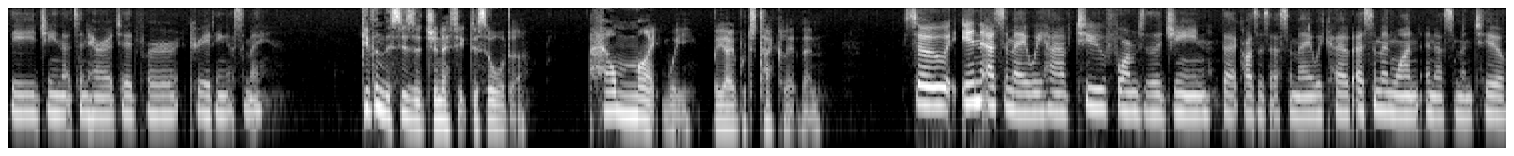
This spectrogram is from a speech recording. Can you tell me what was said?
the gene that's inherited for creating SMA. Given this is a genetic disorder, how might we be able to tackle it then? So in SMA, we have two forms of the gene that causes SMA. We have SMN1 and SMN2.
